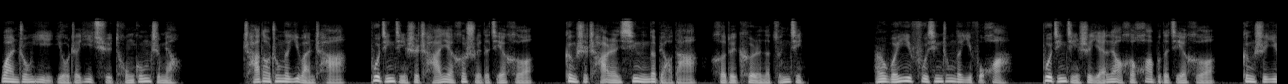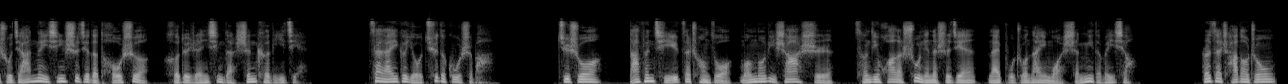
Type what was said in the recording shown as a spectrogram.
万众意有着异曲同工之妙。茶道中的一碗茶，不仅仅是茶叶和水的结合，更是茶人心灵的表达和对客人的尊敬；而文艺复兴中的一幅画，不仅仅是颜料和画布的结合，更是艺术家内心世界的投射和对人性的深刻理解。再来一个有趣的故事吧。据说，达芬奇在创作蒙娜丽莎时，曾经花了数年的时间来捕捉那一抹神秘的微笑。而在茶道中，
